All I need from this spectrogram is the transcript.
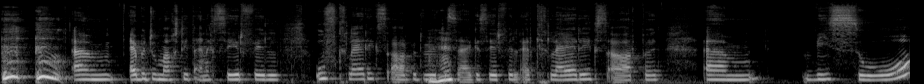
ähm, eben, du machst dort eigentlich sehr viel Aufklärungsarbeit, würde ich sagen, sehr viel Erklärungsarbeit. Ähm, wieso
